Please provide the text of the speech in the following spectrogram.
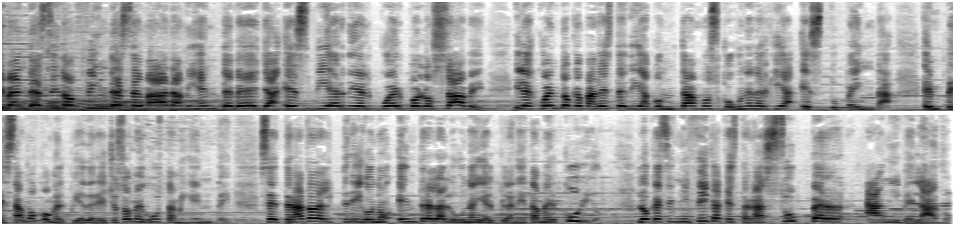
Y bendecido fin de semana, mi gente bella. Es viernes y el cuerpo lo sabe. Y les cuento que para este día contamos con una energía estupenda. Empezamos con el pie derecho, eso me gusta, mi gente. Se trata del trígono entre la luna y el planeta Mercurio. Lo que significa que estará súper anivelado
